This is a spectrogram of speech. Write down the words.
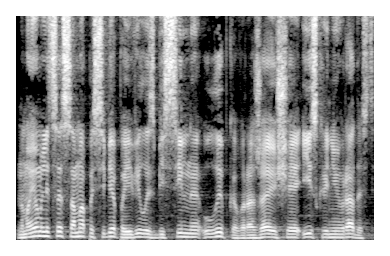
На моем лице сама по себе появилась бессильная улыбка, выражающая искреннюю радость.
